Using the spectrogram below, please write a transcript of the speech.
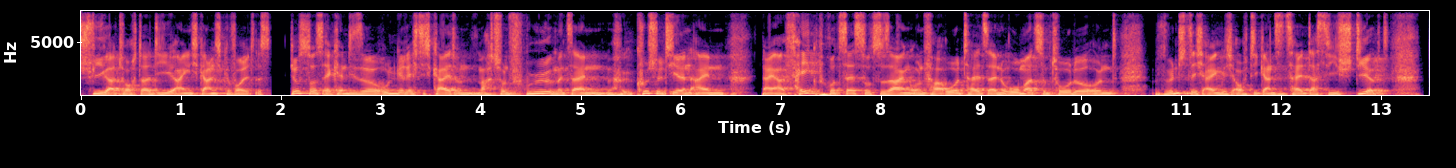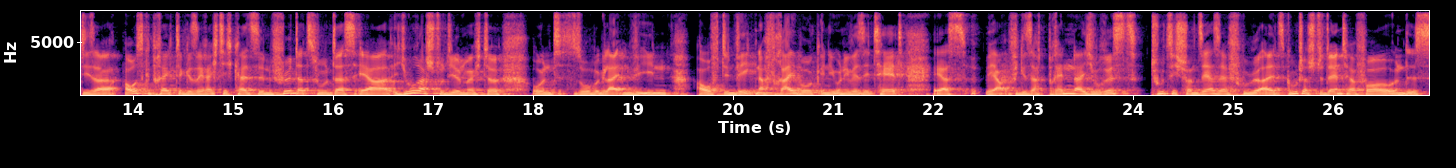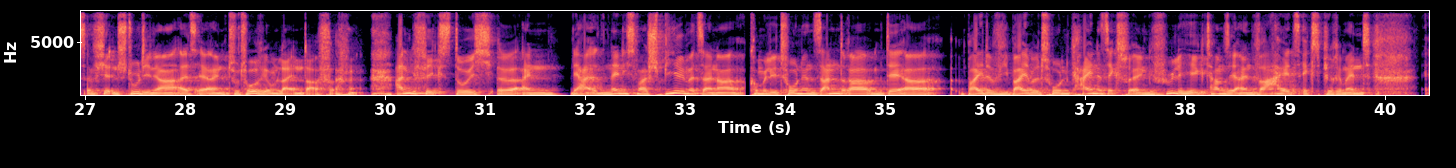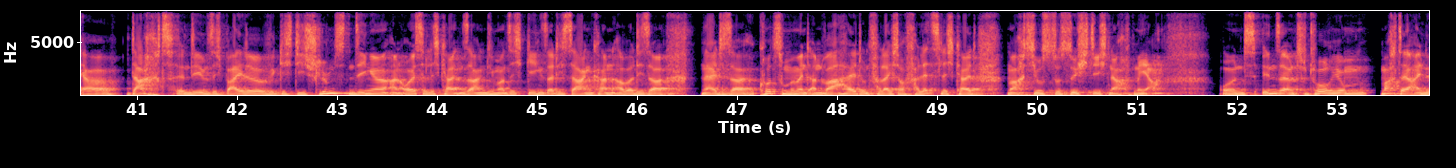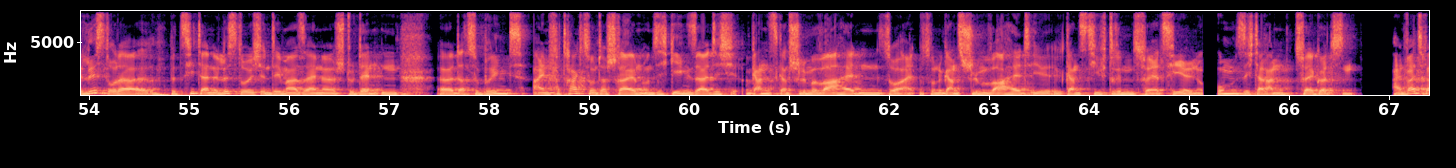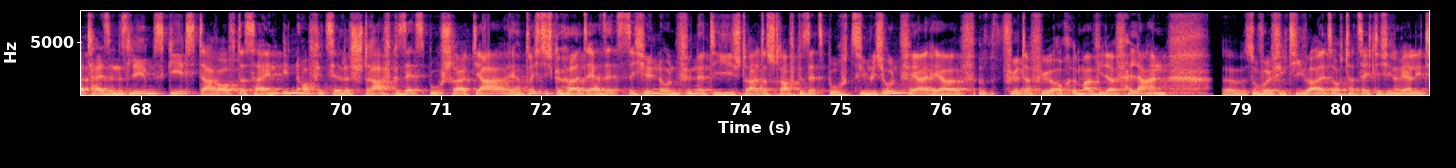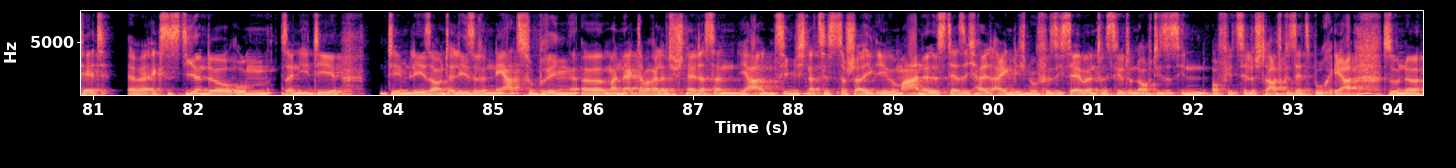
Schwiegertochter, die eigentlich gar nicht gewollt ist. Justus erkennt diese Ungerechtigkeit und macht schon früh mit seinen Kuscheltieren einen, naja, Fake-Prozess sozusagen und verurteilt seine Oma zum Tode und wünscht sich eigentlich auch die ganze Zeit, dass sie stirbt. Dieser ausgeprägte Gerechtigkeitssinn führt dazu, dass er Jura studieren möchte und so begleiten wir ihn auf den Weg nach Freiburg in die Universität. Er ist, ja, wie gesagt, brennender Jurist, tut sich schon sehr, sehr früh als guter Student hervor und ist im vierten Studienjahr, als er ein Tutorium leiten darf. Angefixt durch äh, einen, ja, nenne ich es mal, Spiel mit seiner Kommilitonin Sandra, mit der er beide, wie beide betonen, keine sexuellen Gefühle hegt, haben sie ein Wahrheitsexperiment erdacht, in dem sich beide wirklich die schlimmsten Dinge an Äußerlichkeiten sagen, die man sich gegenseitig sagen kann. Aber dieser, naja, dieser kurze Moment an Wahrheit und vielleicht auch Verletzlichkeit macht Justus süchtig nach mehr. Und in seinem Tutorium macht er eine List oder bezieht eine List durch, indem er seine Studenten äh, dazu bringt, einen Vertrag zu unterschreiben und sich gegenseitig ganz, ganz schlimme Wahrheiten, so, ein, so eine ganz schlimme Wahrheit ganz tief drin zu erzählen, um sich daran zu ergötzen. Ein weiterer Teil seines Lebens geht darauf, dass er ein inoffizielles Strafgesetzbuch schreibt. Ja, ihr habt richtig gehört, er setzt sich hin und findet die Stra das Strafgesetzbuch ziemlich unfair. Er führt dafür auch immer wieder Fälle an, äh, sowohl fiktive als auch tatsächlich in Realität äh, existierende, um seine Idee dem Leser und der Leserin näher zu bringen. Äh, man merkt aber relativ schnell, dass er ein, ja, ein ziemlich narzisstischer Egomane ist, der sich halt eigentlich nur für sich selber interessiert und auch dieses inoffizielle Strafgesetzbuch eher so eine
